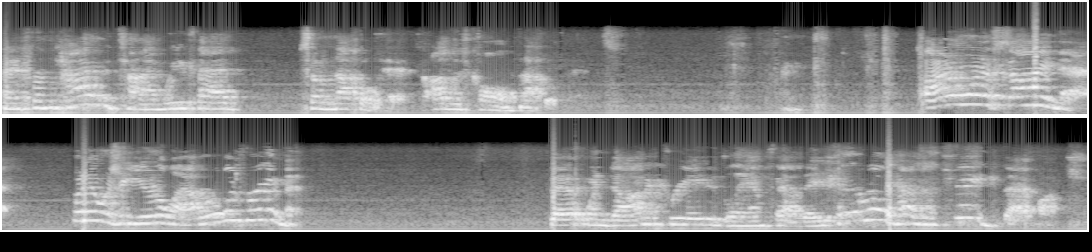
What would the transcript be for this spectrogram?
And from time to time, we've had some knuckleheads. I'll just call them knuckleheads. I don't want to sign that. But it was a unilateral agreement that when Donna created Lamb Foundation, it really hasn't changed that much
